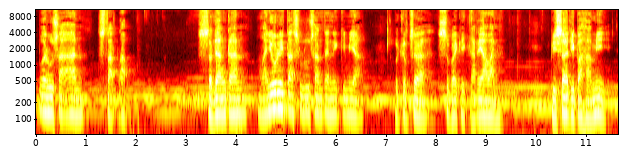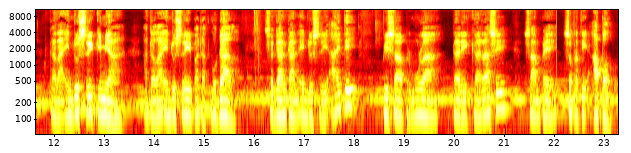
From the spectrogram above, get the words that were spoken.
perusahaan startup. Sedangkan mayoritas lulusan teknik kimia bekerja sebagai karyawan. Bisa dipahami karena industri kimia adalah industri padat modal, sedangkan industri IT bisa bermula dari garasi sampai seperti Apple.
